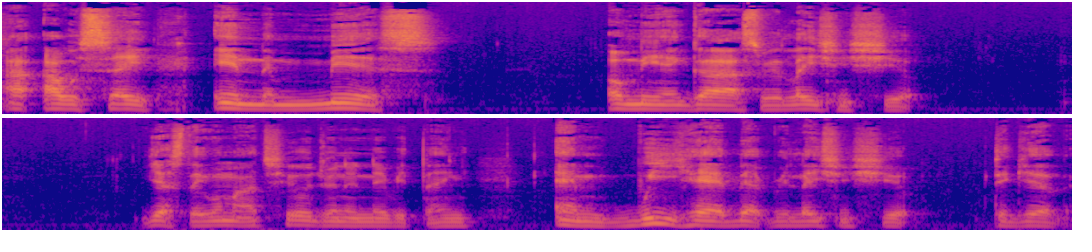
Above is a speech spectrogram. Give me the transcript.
I, I would say, in the midst of me and God's relationship. Yes, they were my children and everything, and we had that relationship together.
